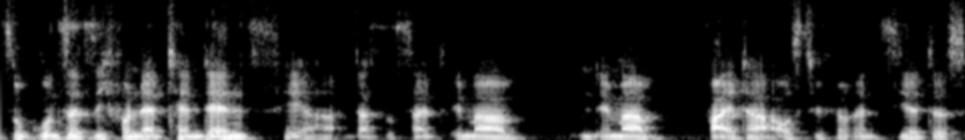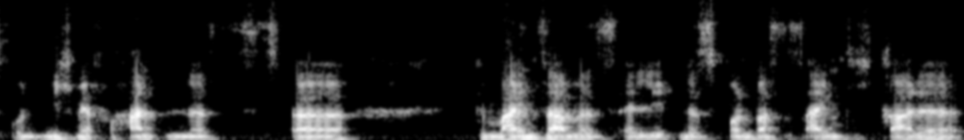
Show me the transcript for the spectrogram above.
so grundsätzlich von der Tendenz her, dass es halt immer, immer weiter ausdifferenziertes und nicht mehr vorhandenes äh, gemeinsames Erlebnis von, was ist eigentlich gerade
